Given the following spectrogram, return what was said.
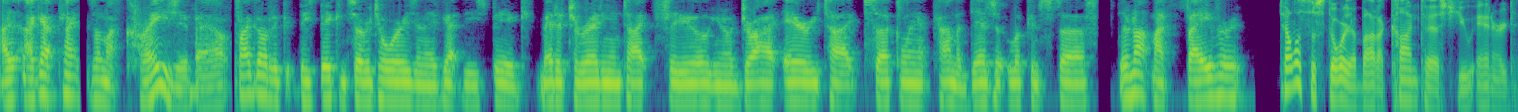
I, I got plants I'm not crazy about. If I go to these big conservatories and they've got these big Mediterranean type feel, you know, dry, airy type, succulent, kind of desert looking stuff, they're not my favorite. Tell us a story about a contest you entered.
